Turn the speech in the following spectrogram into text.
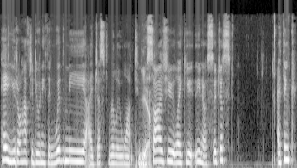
hey you don't have to do anything with me. I just really want to yeah. massage you. Like you you know so just i think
